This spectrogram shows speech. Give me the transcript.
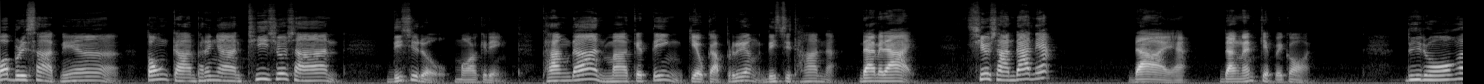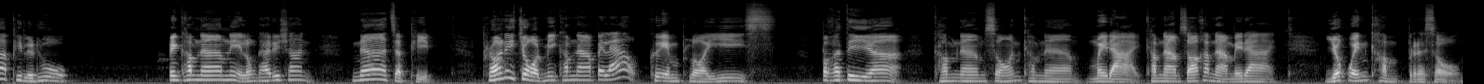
ว่าบริษัทเนี่ยต้องการพนักงานที่เชี่ยวชาญ Digital Marketing ทางด้าน Marketing เกี่ยวกับเรื่องดิจิทัลน่ะได้ไม่ได้ เชี่ยวชาญด้านเนี้ยได้ฮะ ดังนั้นเก็บไว้ก่อน ดีร้องอะผิดหรือถูก เป็นคำนามนี่ลงท้ายด้วยชั่น น่าจะผิด เพราะในโจทย์มีคำนามไปแล้วคือ employees ปกติอะคำนามซ้อนคำนามไม่ได้ คำนามซ้อนคำนามไม่ได้ ยกเว้นคำผสม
